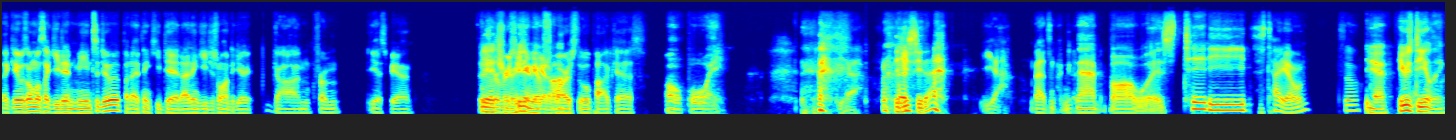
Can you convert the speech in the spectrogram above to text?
Like it was almost like he didn't mean to do it, but I think he did. I think he just wanted to get gone from ESPN. There's Yeah, rumors true. He he's didn't gonna get a fuck. Barstool podcast. Oh boy. Yeah. Did you see that? yeah. That's not good. that ball was titty. Is Taillon still? Yeah, he was dealing.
